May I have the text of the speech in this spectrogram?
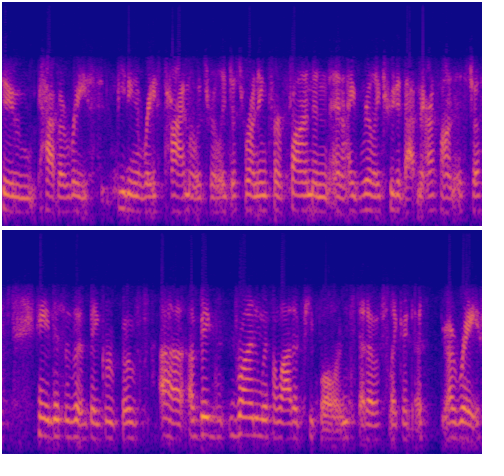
to have a race, beating a race time. I was really just running for fun, and, and I really treated that marathon as just, hey, this is a big group of, uh, a big run with a lot of people instead of like a, a, a race.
